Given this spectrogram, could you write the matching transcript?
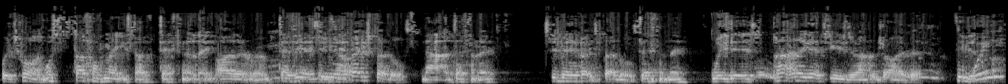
Which one? Well, stuff off Make Yourself, definitely. I don't remember. Definitely Did too many pedals. Nah, definitely, Too many effects pedals. definitely. We did Pattern Against User out the drive it. Did we?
